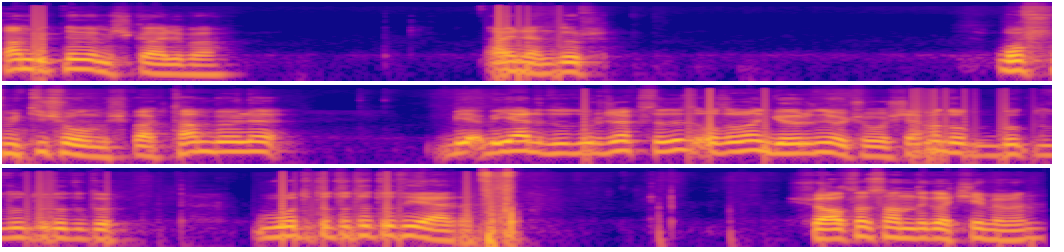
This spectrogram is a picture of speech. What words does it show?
Tam yüklememiş galiba. Aynen dur. Of müthiş olmuş bak. Tam böyle bir, bir yerde durduracaksınız o zaman görünüyor çoğu şey ama du du du du du du du. Bu du du du du du yani. Şu altın sandık açayım hemen.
